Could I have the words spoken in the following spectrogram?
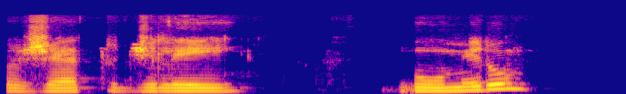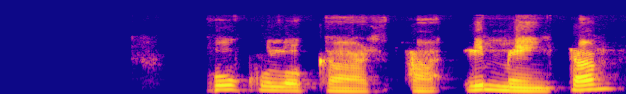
Projeto de lei número. Vou colocar a ementa.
